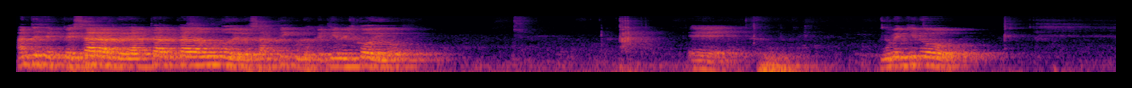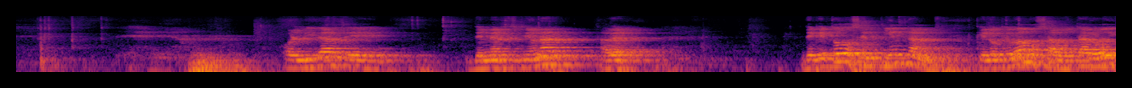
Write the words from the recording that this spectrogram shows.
Antes de empezar a redactar cada uno de los artículos que tiene el código, eh, no me quiero olvidar de de mencionar, a ver, de que todos entiendan que lo que vamos a votar hoy,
